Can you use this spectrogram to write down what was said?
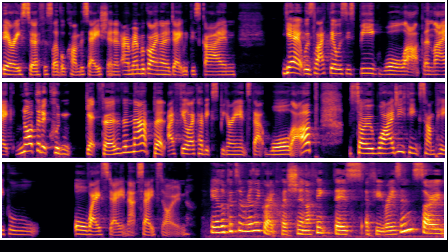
very surface level conversation. And I remember going on a date with this guy and yeah, it was like there was this big wall up and like not that it couldn't get further than that, but I feel like I've experienced that wall up. So why do you think some people always stay in that safe zone? Yeah, look, it's a really great question. I think there's a few reasons. So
